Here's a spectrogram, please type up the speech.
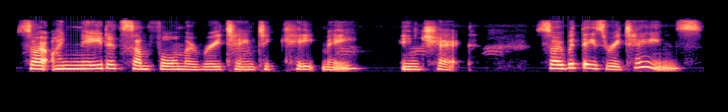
So I needed some form of routine to keep me in check. So with these routines,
